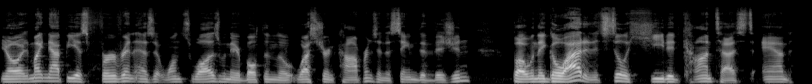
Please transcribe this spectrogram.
you know, it might not be as fervent as it once was when they were both in the Western Conference in the same division, but when they go at it, it's still a heated contest. And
